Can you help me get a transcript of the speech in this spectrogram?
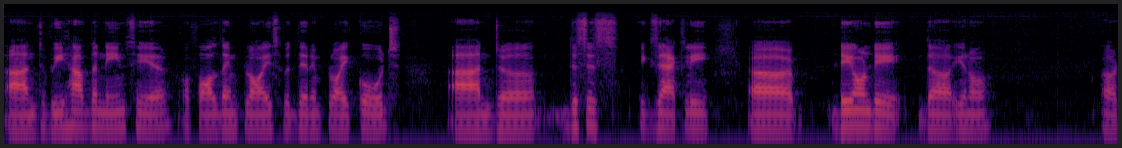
and we have the names here of all the employees with their employee codes and uh, this is exactly uh, day on day the you know uh,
